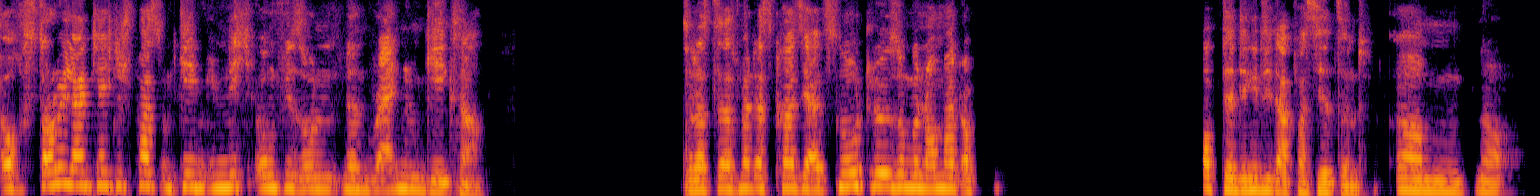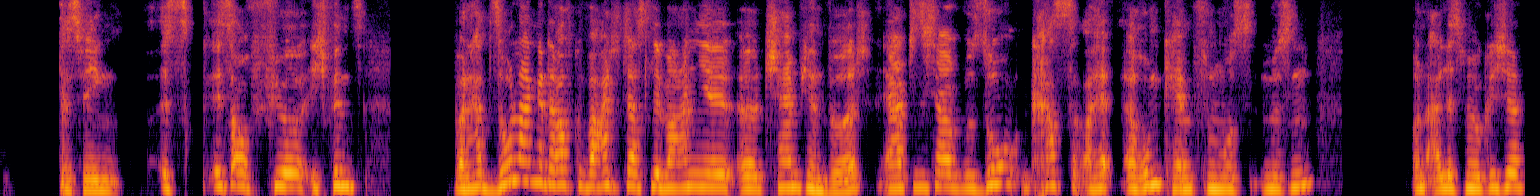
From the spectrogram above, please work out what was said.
auch Storyline-technisch passt und geben ihm nicht irgendwie so einen, einen random Gegner. Sodass dass man das quasi als Notlösung genommen hat, ob, ob der Dinge, die da passiert sind. Ähm, no. Deswegen es ist auch für, ich finde man hat so lange darauf gewartet, dass Levaniel äh, Champion wird. Er hatte sich da so krass herumkämpfen muss, müssen und alles Mögliche.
